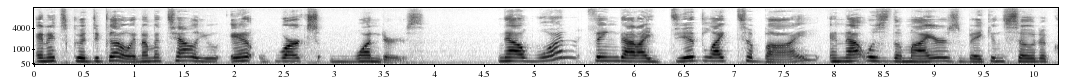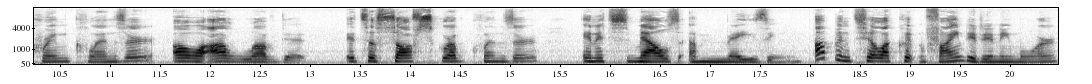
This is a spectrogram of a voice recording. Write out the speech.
And it's good to go. And I'm going to tell you, it works wonders. Now, one thing that I did like to buy, and that was the Meyers Baking Soda Cream Cleanser. Oh, I loved it. It's a soft scrub cleanser and it smells amazing. Up until I couldn't find it anymore,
